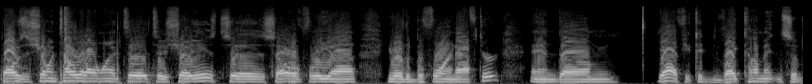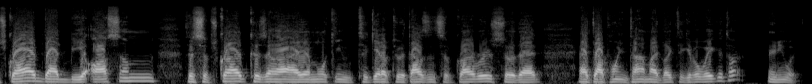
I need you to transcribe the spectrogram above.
that was a show and tell that I wanted to, to show you. To, so hopefully, uh, you know, the before and after. And um, yeah, if you could like, comment, and subscribe, that'd be awesome to subscribe because I am looking to get up to a thousand subscribers so that at that point in time, I'd like to give away a guitar. Anyways,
